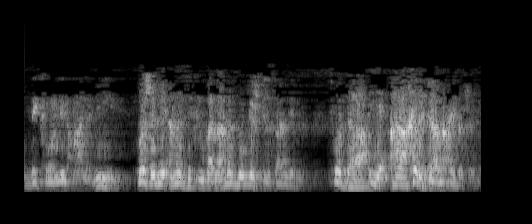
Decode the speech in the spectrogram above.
ذكر للعالمين وش اللي أما الذكر برنامج بوجش إنسان يمن تو داعية آخر جامعي بشري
